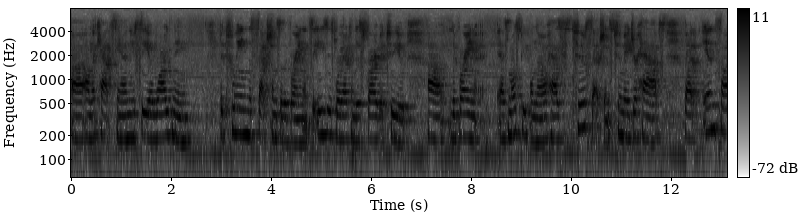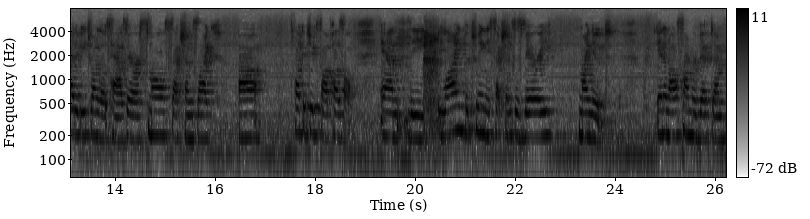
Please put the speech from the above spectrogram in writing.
uh, on the CAT scan, you see a widening between the sections of the brain. That's the easiest way I can describe it to you. Uh, the brain, as most people know, has two sections, two major halves. But inside of each one of those halves, there are small sections like uh, like a jigsaw puzzle. And the line between these sections is very minute. In an Alzheimer victim,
